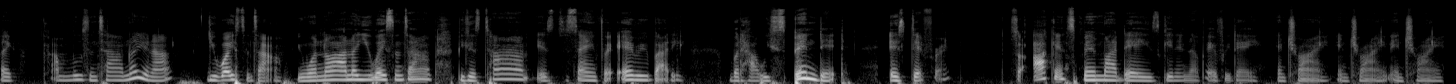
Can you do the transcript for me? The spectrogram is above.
like I'm losing time. No, you're not. You're wasting time. You want to know I know you're wasting time? Because time is the same for everybody, but how we spend it is different. So I can spend my days getting up every day and trying and trying and trying.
